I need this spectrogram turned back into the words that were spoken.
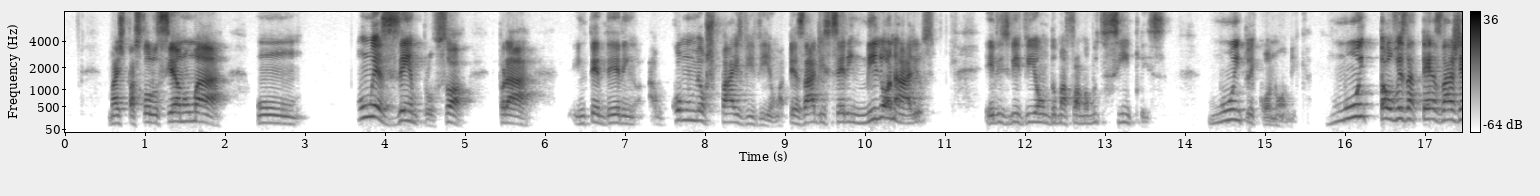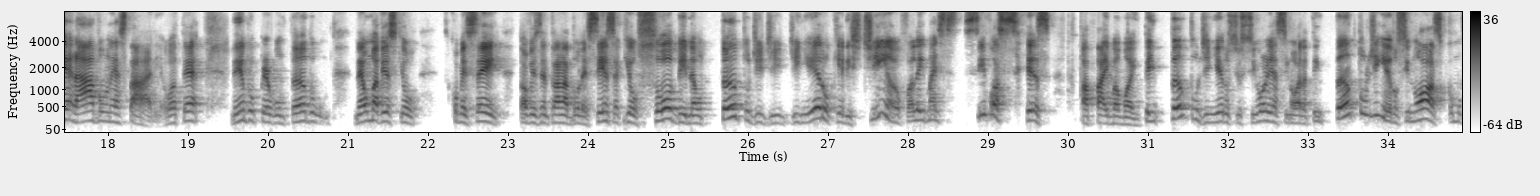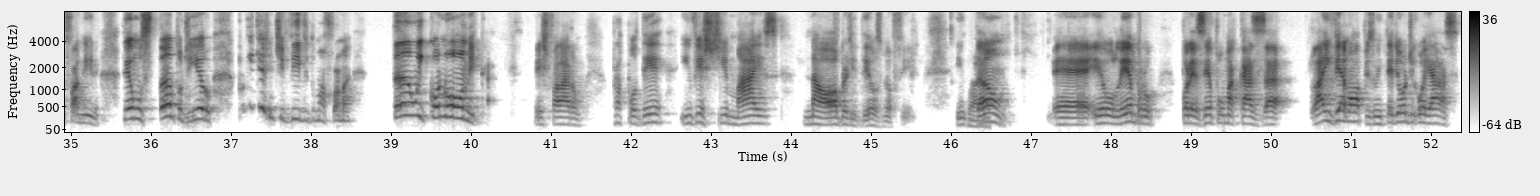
Mas, pastor Luciano, uma, um, um exemplo só para entenderem como meus pais viviam. Apesar de serem milionários, eles viviam de uma forma muito simples, muito econômica. Muito, talvez até exageravam nesta área. Eu até lembro perguntando, né, uma vez que eu comecei, talvez, a entrar na adolescência, que eu soube né, o tanto de, de dinheiro que eles tinham, eu falei, mas se vocês, papai e mamãe, têm tanto dinheiro, se o senhor e a senhora têm tanto dinheiro, se nós, como família, temos tanto dinheiro, por que, que a gente vive de uma forma tão econômica? Eles falaram, para poder investir mais na obra de Deus, meu filho. Então, é, eu lembro, por exemplo, uma casa lá em Vianópolis, no interior de Goiás,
